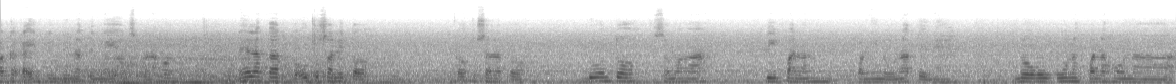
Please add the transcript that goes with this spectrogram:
pagkakaintindi natin ngayon sa panahon. Dahil ang kautusan nito, kautusan na to, doon to sa mga tipa ng Panginoon natin eh. Noong unang panahon na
